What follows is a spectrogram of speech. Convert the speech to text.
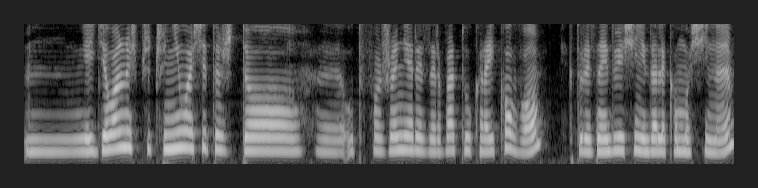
Mm, jej działalność przyczyniła się też do y, utworzenia rezerwatu Krajkowo, który znajduje się niedaleko Mosiny.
